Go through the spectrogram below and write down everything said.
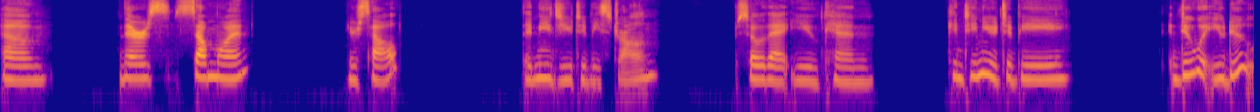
um, there's someone, yourself, that needs you to be strong so that you can continue to be, do what you do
